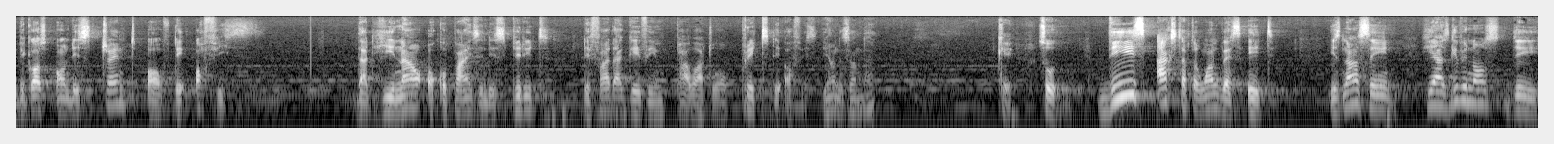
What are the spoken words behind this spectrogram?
Because on the strength of the office that he now occupies in the spirit, the Father gave him power to operate the office. You understand that? Okay. So this Acts chapter 1, verse 8 is now saying he has given us the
